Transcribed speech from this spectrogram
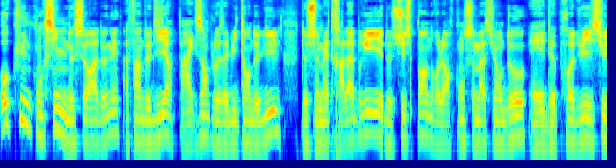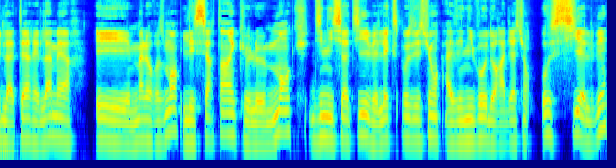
Aucune consigne ne sera donnée afin de dire, par exemple, aux habitants de l'île de se mettre à l'abri, de suspendre leur consommation d'eau et de produits issus de la terre et de la mer. Et malheureusement, il est certain que le manque d'initiative et l'exposition à des niveaux de radiation aussi élevés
